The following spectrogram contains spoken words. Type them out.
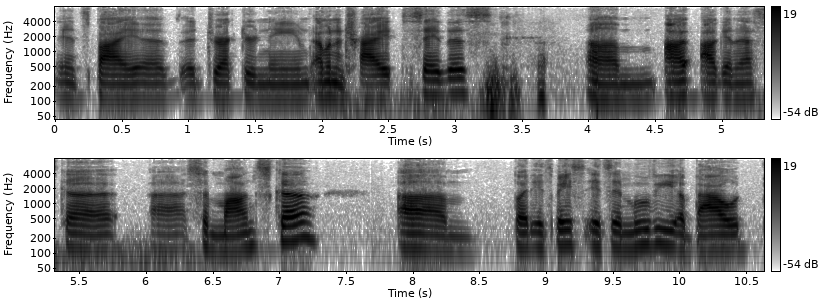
it's by a, a director named I'm going to try to say this um, Agnieszka uh, Simanska. Um, but it's based. It's a movie about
